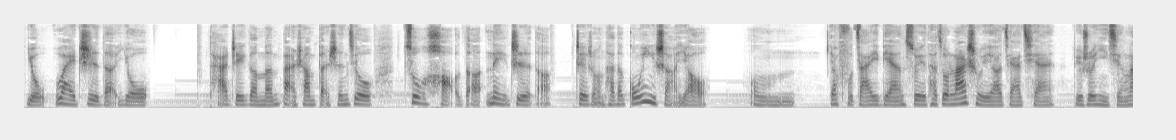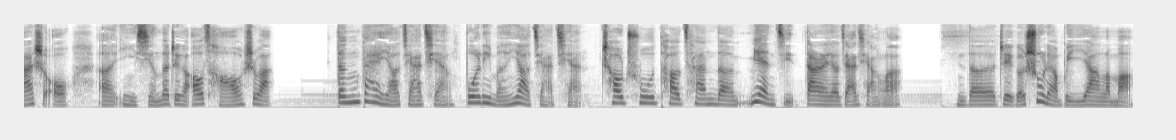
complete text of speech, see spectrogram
有外置的，有它这个门板上本身就做好的内置的这种，它的工艺上要，嗯。要复杂一点，所以他做拉手也要加钱。比如说隐形拉手，呃，隐形的这个凹槽是吧？灯带要加钱，玻璃门要加钱，超出套餐的面积当然要加钱了。你的这个数量不一样了吗？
